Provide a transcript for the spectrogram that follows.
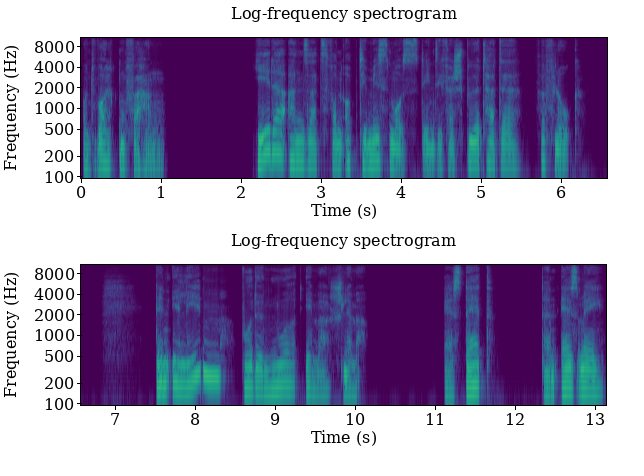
und wolkenverhangen. Jeder Ansatz von Optimismus, den sie verspürt hatte, verflog. Denn ihr Leben wurde nur immer schlimmer. Erst Dad, dann Esme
